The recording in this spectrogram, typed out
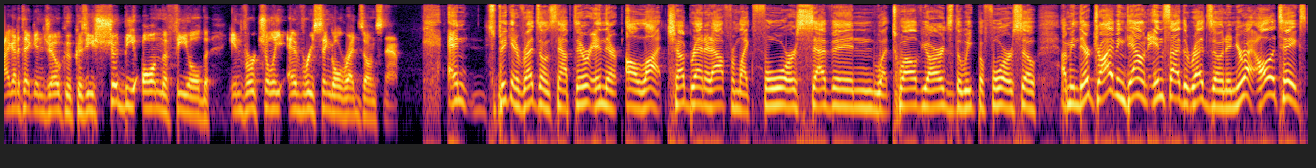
I got to take Njoku because he should be on the field in virtually every single red zone snap. And speaking of red zone snaps, they were in there a lot. Chubb ran it out from like four, seven, what, 12 yards the week before. So, I mean, they're driving down inside the red zone. And you're right. All it takes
